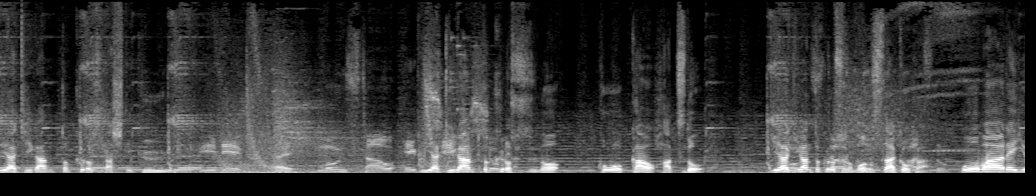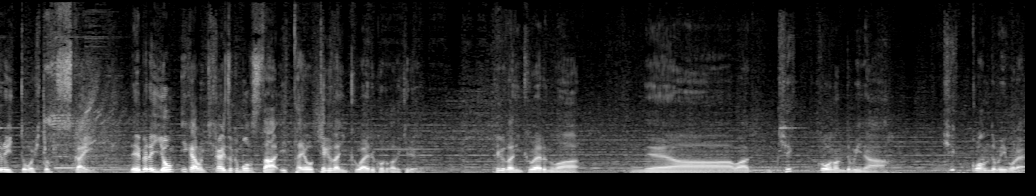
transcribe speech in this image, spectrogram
ギアギガントクロス出していく。はい。ギアギガントクロスの効果を発動。ギアギガントクロスのモンスター効果。オーバーレイユニットを1つ使いレベル4以下の機械族モンスター1体を手札に加えることができる。手札に加えるのはいやー、まあ、結構なんでもいいな。結構なんでもいい、これ。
